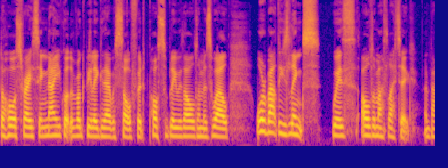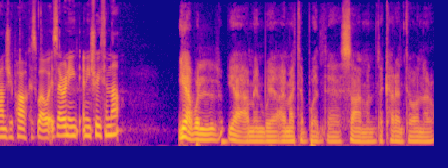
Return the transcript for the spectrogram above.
the horse racing. Now you've got the rugby league there with Salford, possibly with Oldham as well. What about these links with Oldham Athletic and Boundary Park as well? Is there any any truth in that? Yeah, well, yeah. I mean, we I met up with uh, Simon, the current owner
